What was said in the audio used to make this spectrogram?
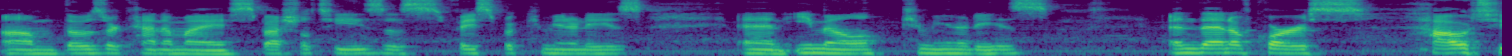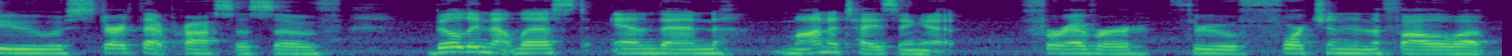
Um, those are kind of my specialties as facebook communities and email communities. And then of course how to start that process of building that list and then monetizing it forever through fortune in the follow-up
